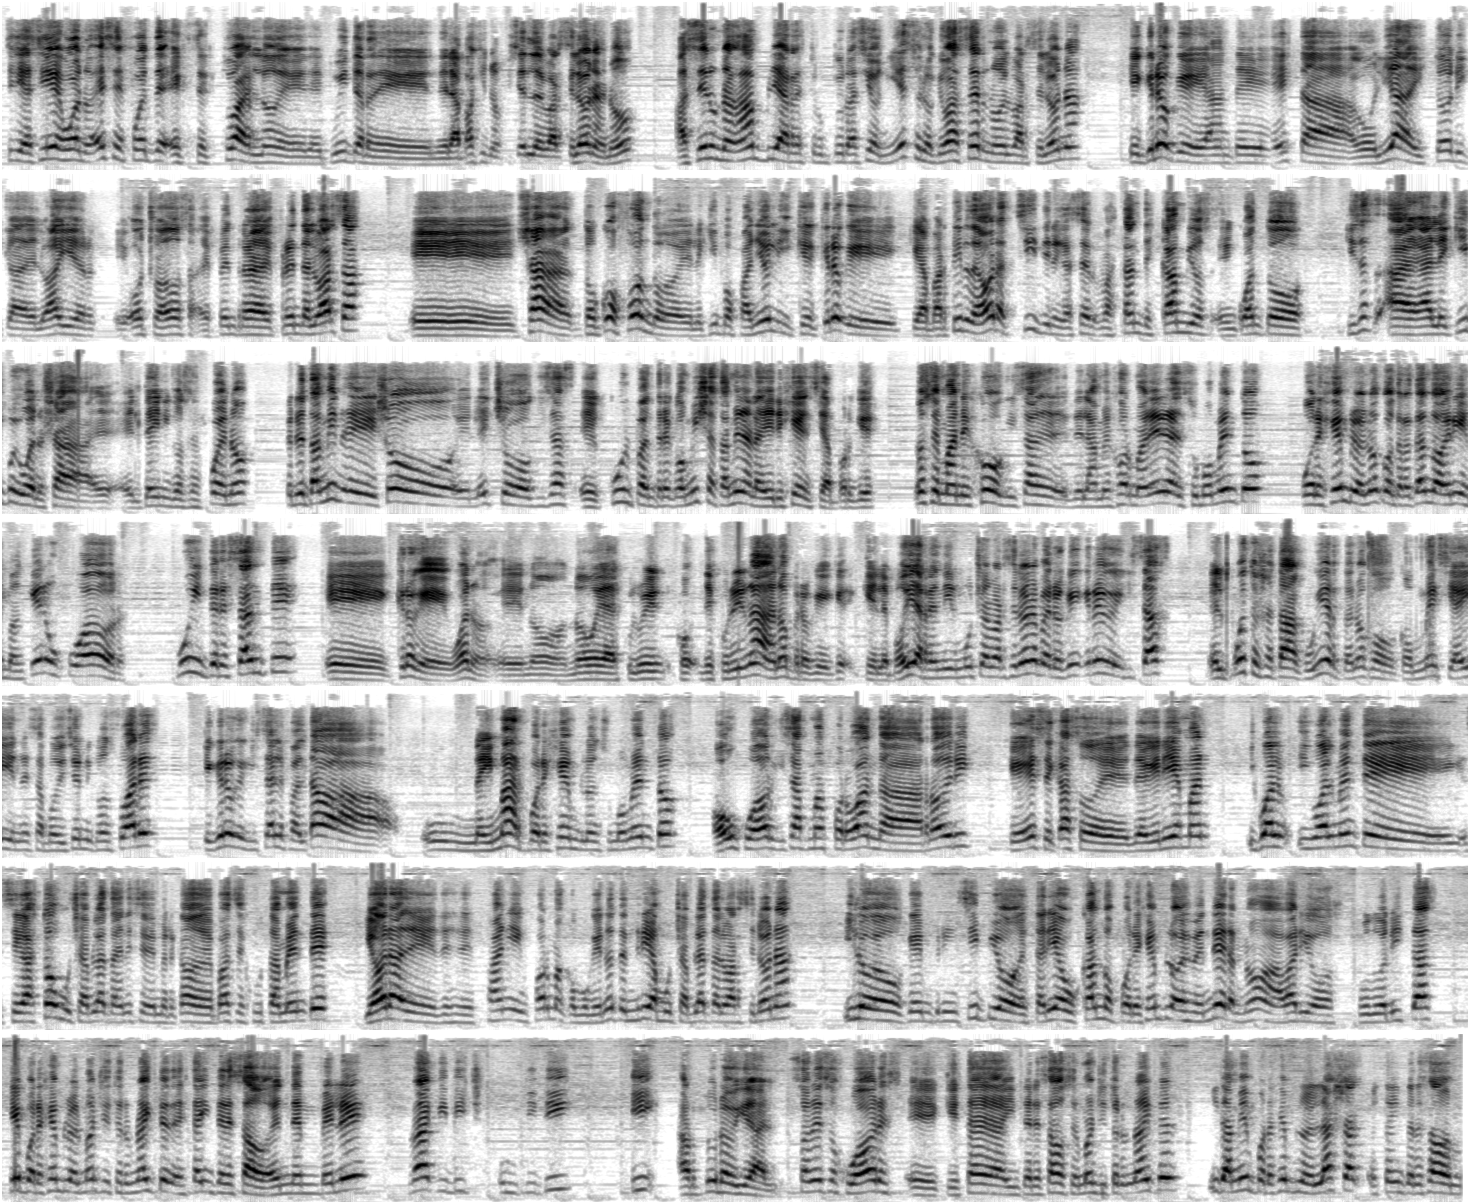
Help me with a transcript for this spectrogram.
Sí, así es, bueno, ese fue exceptual, ¿no? De, de Twitter de, la página oficial del Barcelona, ¿no? Hacer una amplia reestructuración. Y eso es lo que va a hacer, ¿no? El Barcelona que creo que ante esta goleada histórica del Bayern eh, 8 a 2 frente, frente al Barça, eh, ya tocó fondo el equipo español y que creo que, que, a partir de ahora sí tiene que hacer bastantes cambios en cuanto quizás al equipo y bueno, ya eh, el técnico se fue, ¿no? Pero también eh, yo le echo quizás culpa, entre comillas, también a la dirigencia, porque no se manejó quizás de, de la mejor manera en su momento, por ejemplo, no contratando a Griezmann, que era un jugador muy interesante. Eh, creo que, bueno, eh, no, no, voy a descubrir, descubrir nada, ¿no? Pero que, que, le podía rendir mucho al Barcelona, pero que creo que quizás el puesto ya estaba cubierto, ¿no? Con, Messi ahí en esa posición y con Suárez, que creo que quizás le faltaba un Neymar, por ejemplo, en su momento, o un jugador quizás más por banda, Rodri, que ese caso de, de Griezmann. Igual, igualmente se gastó mucha plata en ese mercado de pases justamente, y ahora de, desde España informa como que no tendría mucha plata el Barcelona, y lo que en principio estaría buscando, por ejemplo, es vender ¿no? a varios futbolistas. Que, por ejemplo, el Manchester United está interesado en Dembélé, Rakitic, Umtiti y Arturo Vidal. Son esos jugadores eh, que están interesados en Manchester United. Y también, por ejemplo, el Ajax está interesado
